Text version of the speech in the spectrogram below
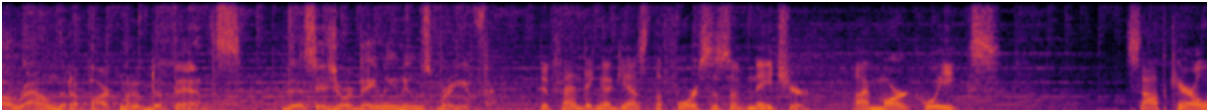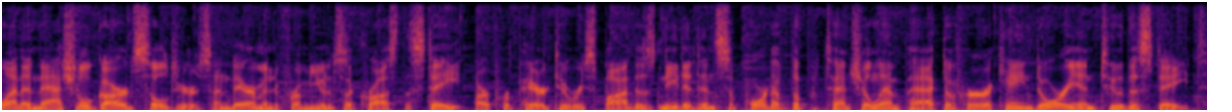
around the Department of Defense. This is your daily news brief. Defending against the forces of nature. I'm Mark Weeks. South Carolina National Guard soldiers and airmen from units across the state are prepared to respond as needed in support of the potential impact of Hurricane Dorian to the state.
